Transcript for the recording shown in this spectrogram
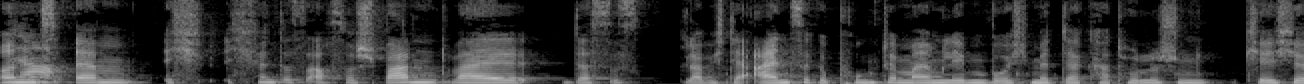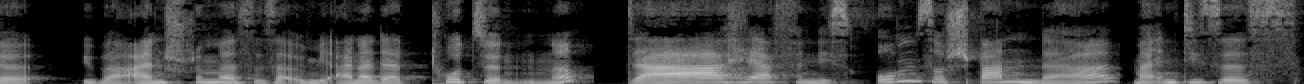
Und ja. ähm, ich, ich finde das auch so spannend, weil das ist, glaube ich, der einzige Punkt in meinem Leben, wo ich mit der katholischen Kirche übereinstimme. Es ist ja irgendwie einer der Todsünden, ne? Daher finde ich es umso spannender, mal in dieses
